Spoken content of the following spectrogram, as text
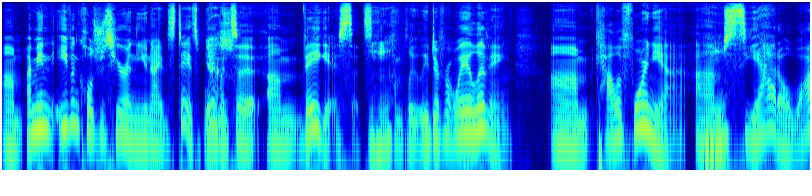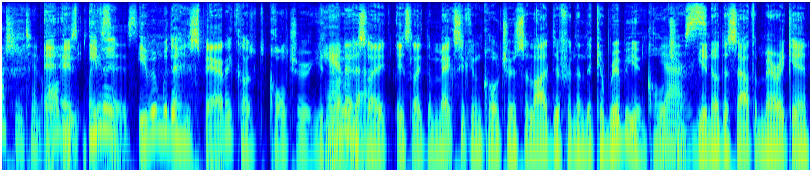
Um, I mean, even cultures here in the United States. When we went to um, Vegas, that's a Mhm. completely different way of living. Um, California, um, Mhm. Seattle, Washington, all and, these and places. even with the Hispanic culture, you know, Canada. it's like it's like the Mexican culture is a lot different than the Caribbean culture. Yes. You know, the South American,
